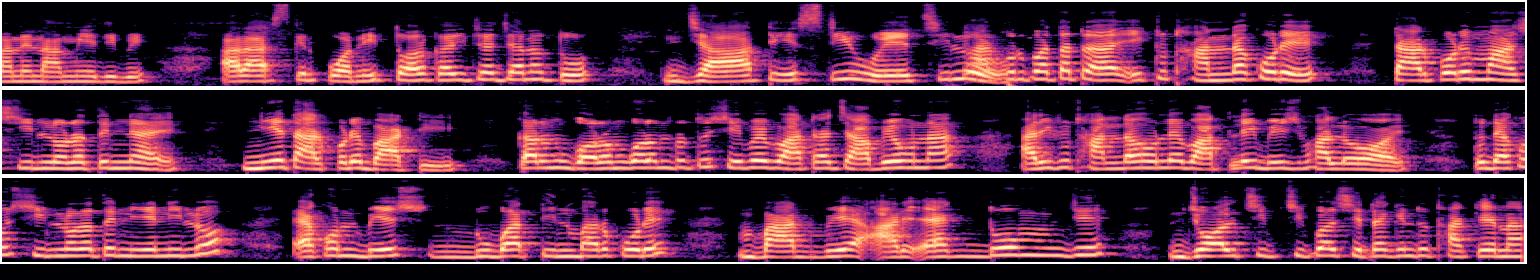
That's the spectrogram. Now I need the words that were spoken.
মানে নামিয়ে দেবে। আর আজকের পনির তরকারিটা জানো তো, যা টেস্টি হয়েছিল। কাকুর পাতাটা একটু ঠান্ডা করে তারপরে মা শিল নোড়াতে নেয় নিয়ে তারপরে বাটে। কারণ গরম গরমটা তো সেভাবে বাটা যাবেও না। আর একটু ঠান্ডা হলে বাটলেই বেশ ভালো হয়। তো দেখো শিলনোড়াতে নিয়ে নিল। এখন বেশ দুবার তিনবার করে বাটবে। আর একদম যে জল চিপচিপা সেটা কিন্তু থাকে না।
